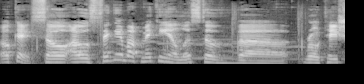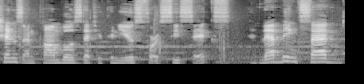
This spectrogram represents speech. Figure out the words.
Okay, so I was thinking about making a list of uh, rotations and combos that you can use for C6. That being said,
